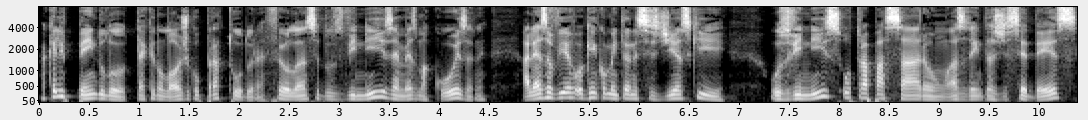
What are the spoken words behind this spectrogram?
aquele pêndulo tecnológico para tudo, né? Foi o lance dos vinis, é a mesma coisa, né? Aliás, eu vi alguém comentando esses dias que os vinis ultrapassaram as vendas de CDs.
